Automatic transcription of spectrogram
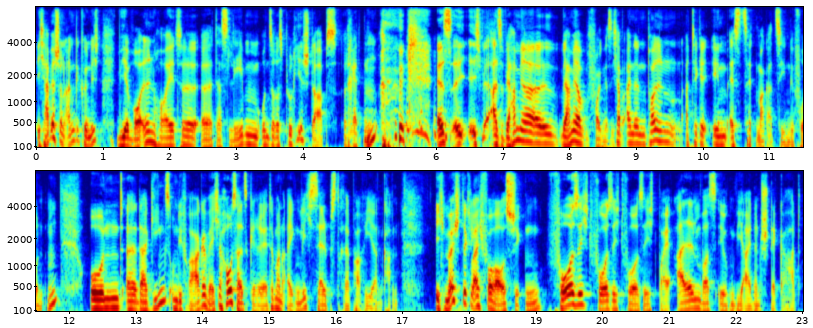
Ich habe ja schon angekündigt, wir wollen heute äh, das Leben unseres Pürierstabs retten. es, äh, ich, also wir haben ja, wir haben ja Folgendes. Ich habe einen tollen Artikel im SZ-Magazin gefunden und äh, da ging es um die Frage, welche Haushaltsgeräte man eigentlich selbst reparieren kann. Ich möchte gleich vorausschicken, Vorsicht, Vorsicht, Vorsicht bei allem, was irgendwie einen Stecker hat.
